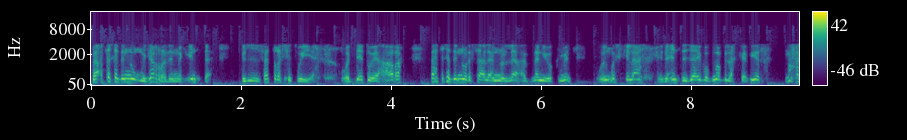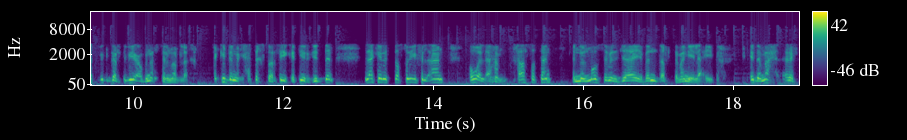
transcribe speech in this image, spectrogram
فأعتقد إنه مجرد إنك أنت في الفترة الشتوية وديته إعارة فأعتقد إنه رسالة إنه اللاعب لن يكمل. والمشكلة إذا أنت جايبه بمبلغ كبير ما حتقدر تبيعه بنفس المبلغ. أكيد إنك حتخسر فيه كثير جدا لكن التصريف الآن هو الأهم خاصة إنه الموسم الجاي بندر ثمانية لعيبة. إذا ما عرفت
